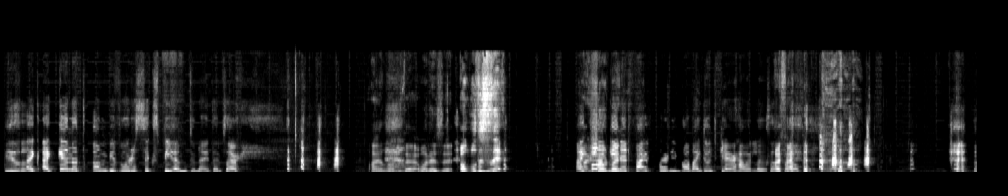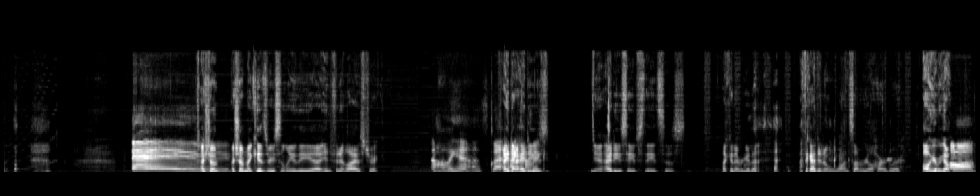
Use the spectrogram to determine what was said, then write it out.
He's like, I cannot come before 6 p.m. tonight. I'm sorry. I love that. What is it? Oh, well, this is it. I, I clock in at 5:30, Bob. I don't care how it looks I outside. failed. hey! I showed I showed my kids recently the uh, infinite lives trick. Oh yes, glad. I, had- I had to use yeah, I had to use save states. It was, I can never get it. I think I did it once on real hardware. Oh, here we go. Aw.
